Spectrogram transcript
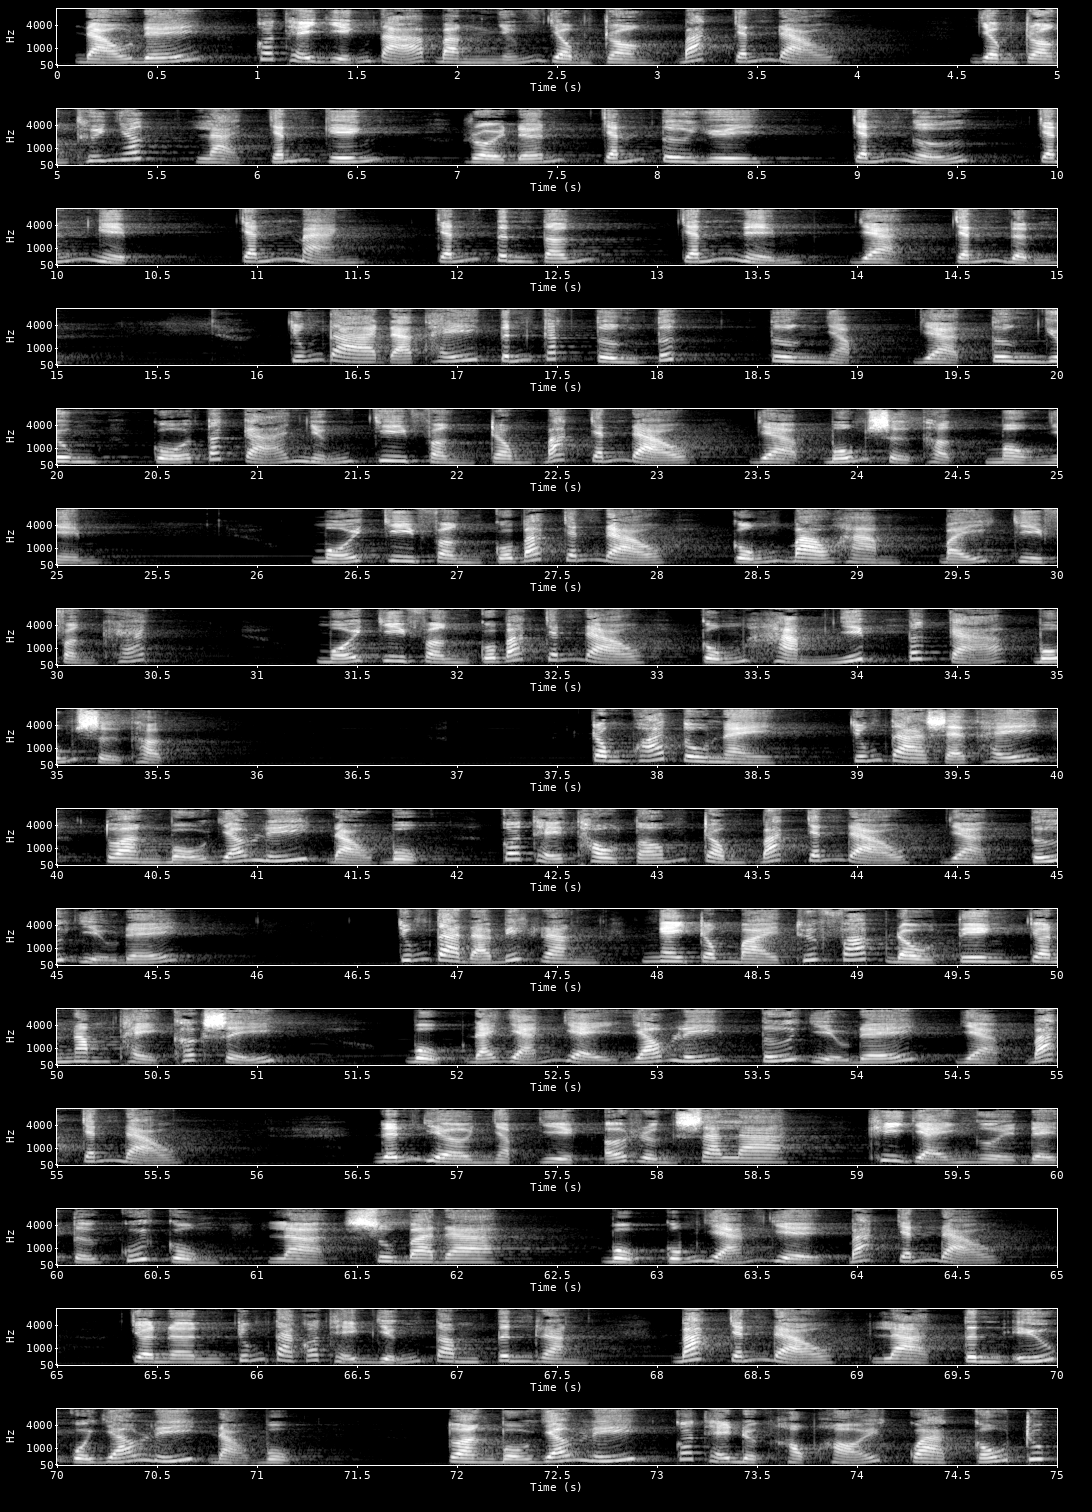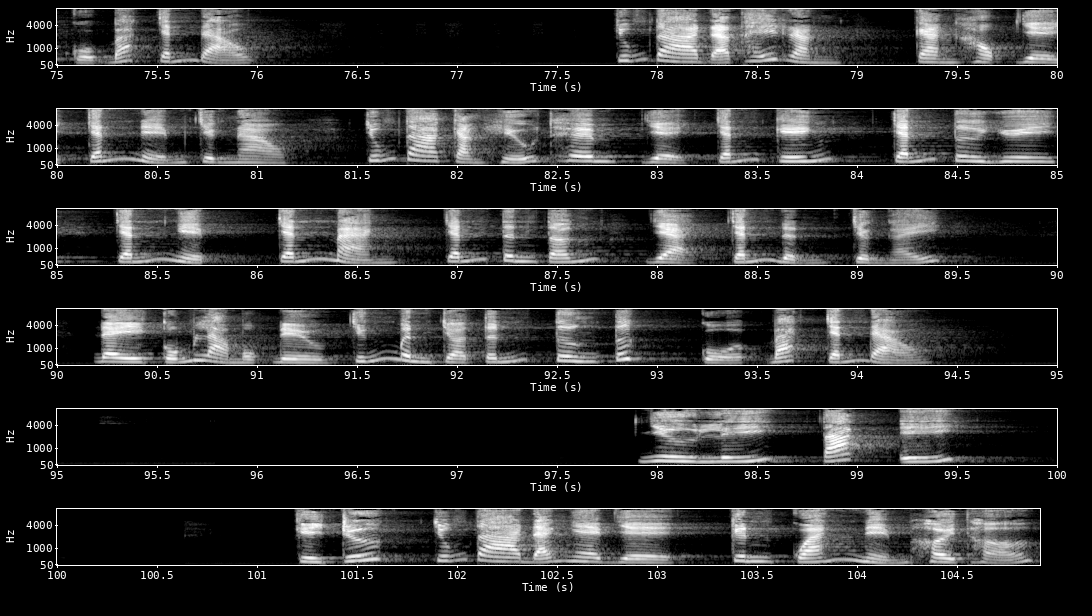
Đạo đế có thể diễn tả bằng những vòng tròn bát chánh đạo. Vòng tròn thứ nhất là chánh kiến, rồi đến chánh tư duy, chánh ngữ, chánh nghiệp, chánh mạng, chánh tinh tấn, chánh niệm và chánh định. Chúng ta đã thấy tính cách tương tức, tương nhập và tương dung của tất cả những chi phần trong bát chánh đạo và bốn sự thật mầu nhiệm. Mỗi chi phần của bát chánh đạo cũng bao hàm bảy chi phần khác. Mỗi chi phần của bát chánh đạo cũng hàm nhiếp tất cả bốn sự thật. Trong khóa tu này, chúng ta sẽ thấy toàn bộ giáo lý đạo Bụt có thể thâu tóm trong bát chánh đạo và tứ diệu đế. Chúng ta đã biết rằng ngay trong bài thuyết pháp đầu tiên cho năm thầy khất sĩ, Bụt đã giảng dạy giáo lý tứ diệu đế và bát chánh đạo. Đến giờ nhập diệt ở rừng Sa La, khi dạy người đệ tử cuối cùng là Subhada, Bụt cũng giảng về bát chánh đạo. Cho nên chúng ta có thể vững tâm tin rằng bát chánh đạo là tinh yếu của giáo lý đạo Bụt. Toàn bộ giáo lý có thể được học hỏi qua cấu trúc của bát chánh đạo. Chúng ta đã thấy rằng càng học về chánh niệm chừng nào, chúng ta càng hiểu thêm về chánh kiến, chánh tư duy, chánh nghiệp, chánh mạng, chánh tinh tấn và chánh định chừng ấy. Đây cũng là một điều chứng minh cho tính tương tức của bát chánh đạo. Như lý tác ý Kỳ trước chúng ta đã nghe về kinh quán niệm hơi thở.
